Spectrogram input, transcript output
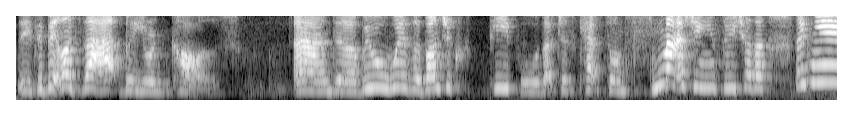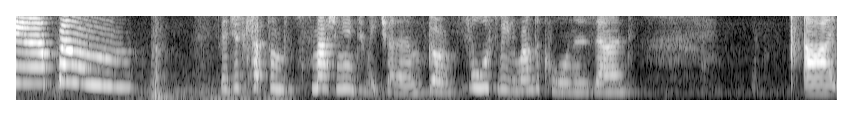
it's a bit like that, but you're in cars. And uh, we were with a bunch of people that just kept on smashing into each other, like yeah, boom. They just kept on smashing into each other and going full speed around the corners and I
